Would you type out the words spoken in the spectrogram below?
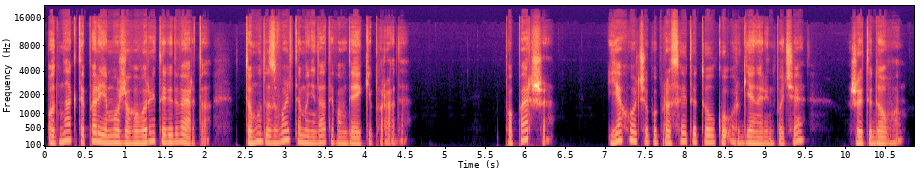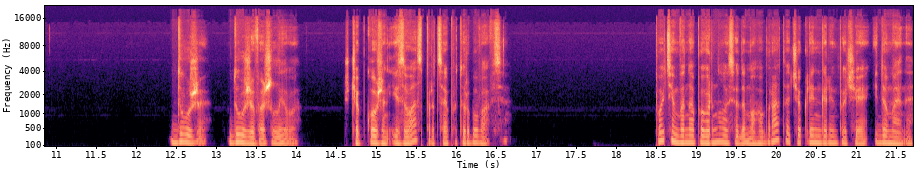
однак тепер я можу говорити відверто, тому дозвольте мені дати вам деякі поради. По-перше, я хочу попросити толку Оргена Рінпоче жити довго. Дуже, дуже важливо, щоб кожен із вас про це потурбувався. Потім вона повернулася до мого брата Чоклінга Рінпоче і до мене,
